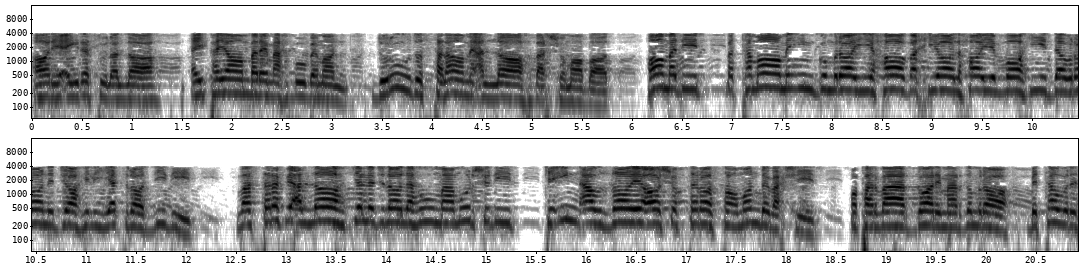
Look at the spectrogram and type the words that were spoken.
آری ای رسول الله ای پیامبر محبوبمان درود و سلام الله بر شما باد. آمدید و تمام این گمراهی ها و خیال های واهی دوران جاهلیت را دیدید و از طرف الله جل جلاله معمور شدید که این اوضاع آشفته را سامان ببخشید و پروردگار مردم را به طور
